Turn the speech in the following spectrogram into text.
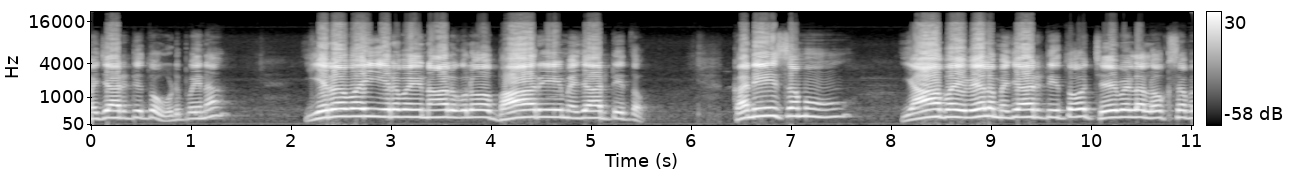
మెజారిటీతో ఓడిపోయినా ఇరవై ఇరవై నాలుగులో భారీ మెజారిటీతో కనీసము యాభై వేల మెజారిటీతో చేవెళ్ళ లోక్సభ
